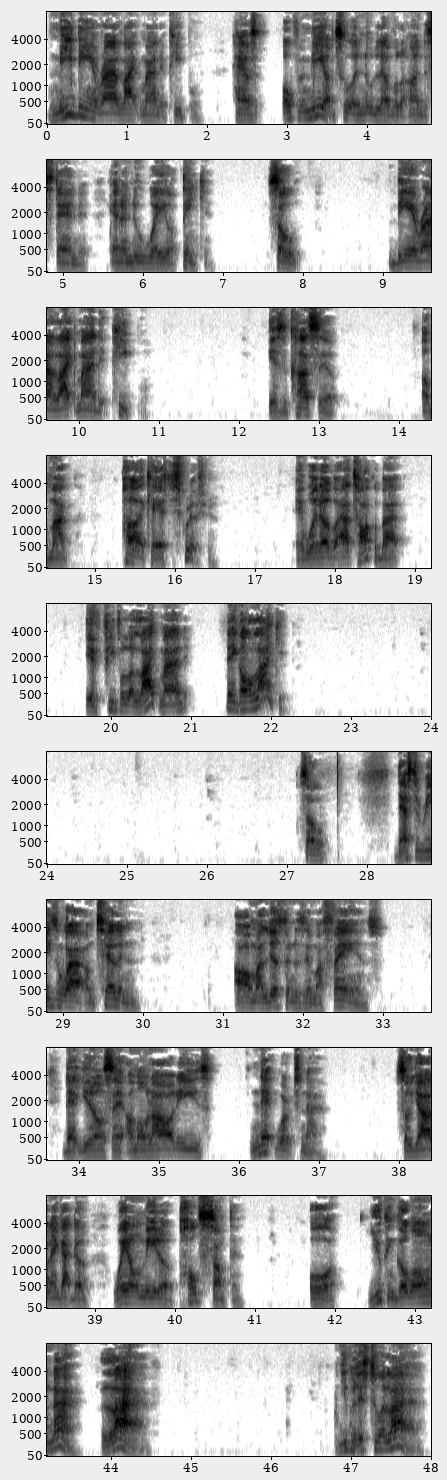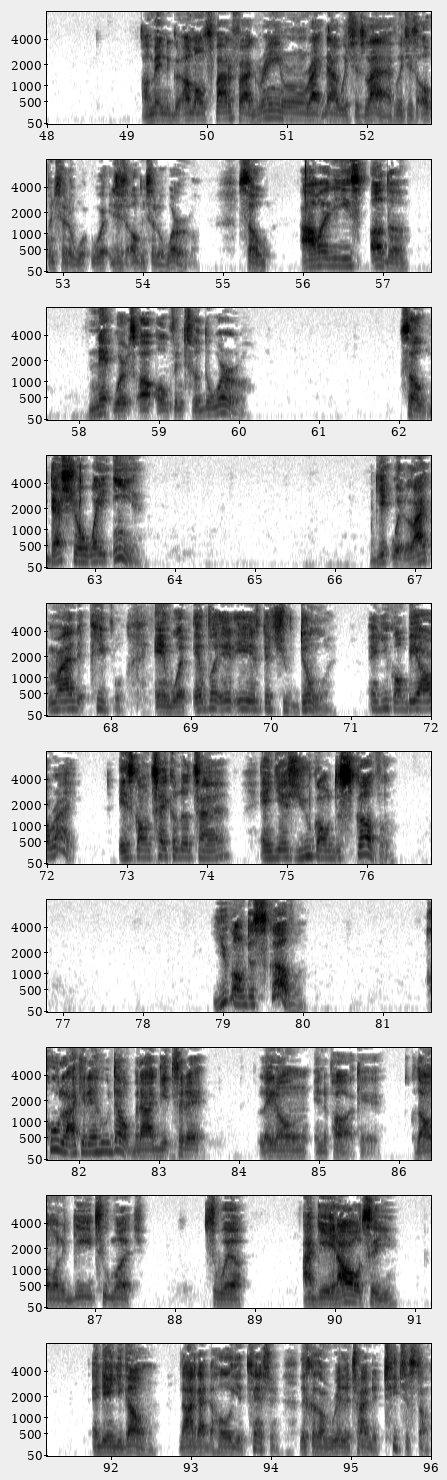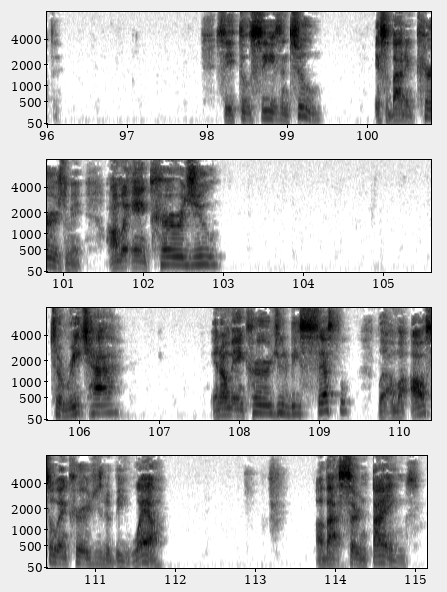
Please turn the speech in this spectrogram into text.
me being around like minded people has opened me up to a new level of understanding and a new way of thinking. So being around like minded people is the concept of my podcast description. And whatever I talk about, if people are like minded, they going to like it. So that's the reason why I'm telling all my listeners and my fans that, you know I'm saying, I'm on all these networks now. So y'all ain't got to wait on me to post something or you can go on now, live. You can listen to it live. I'm in the I'm on Spotify Green Room right now, which is live, which is open to the just open to the world. So all of these other networks are open to the world. So that's your way in. Get with like-minded people and whatever it is that you're doing, and you're gonna be all right. It's gonna take a little time, and yes, you're gonna discover. You're gonna discover who like it and who don't. But I get to that later on in the podcast because I don't want to give too much to where I give it all to you, and then you're gone. Now I got to hold your attention because I'm really trying to teach you something. See, through season two, it's about encouragement. I'm going to encourage you to reach high, and I'm going to encourage you to be successful, but I'm going to also encourage you to be well about certain things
